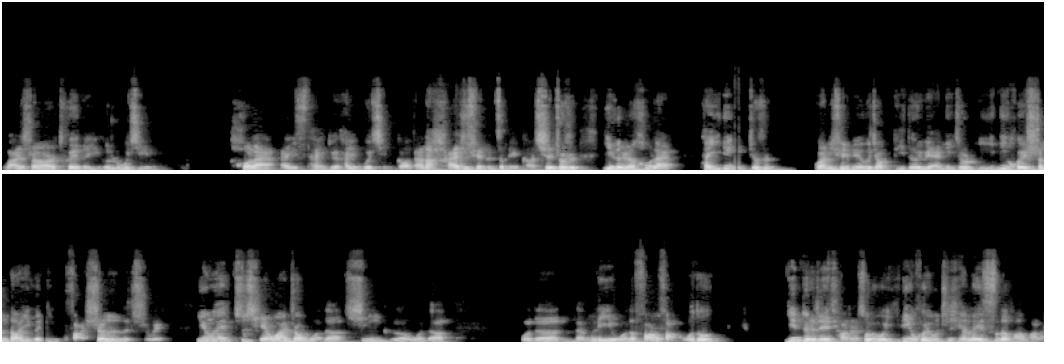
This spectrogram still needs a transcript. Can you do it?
完胜而退的一个路径。后来爱因斯坦也对他有过警告，但他还是选择这么一个。其实就是一个人后来他一定就是管理学里面有个叫彼得原理，就是你一定会升到一个你无法胜任的职位，因为之前我按照我的性格、我的我的能力、我的方法，我都应对了这些挑战，所以我一定会用之前类似的方法来。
